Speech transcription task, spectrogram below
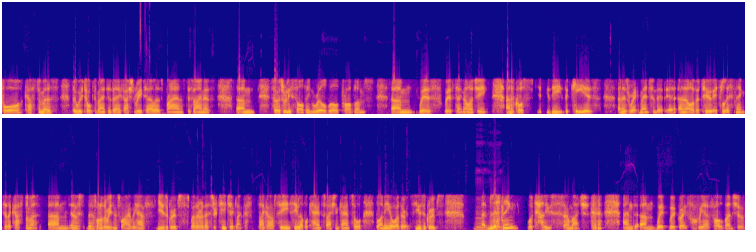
for customers that we've talked about today, fashion retailers, brands, designers. Um, so it's really solving real world problems um, with with technology. And of course, the the key is and as Rick mentioned it, uh, and Oliver too, it's listening to the customer. Um, and this, this, is one of the reasons why we have user groups, whether they're strategic, like like our C C level counts, Fashion Council, Bonnie, or whether it's user groups. Mm-hmm. Uh, listening will tell you so much, and um, we're, we're grateful. We have a whole bunch of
